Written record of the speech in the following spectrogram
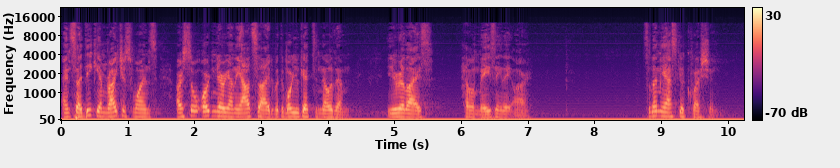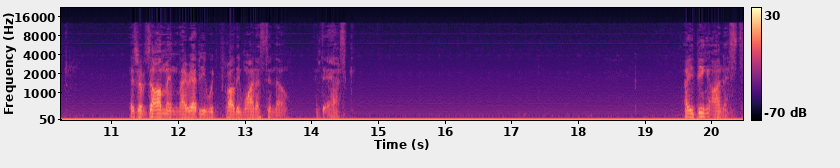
And tzaddikim, righteous ones, are so ordinary on the outside, but the more you get to know them, you realize how amazing they are. So let me ask you a question. As Rav Zalman, my Rebbe, would probably want us to know and to ask. Are you being honest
